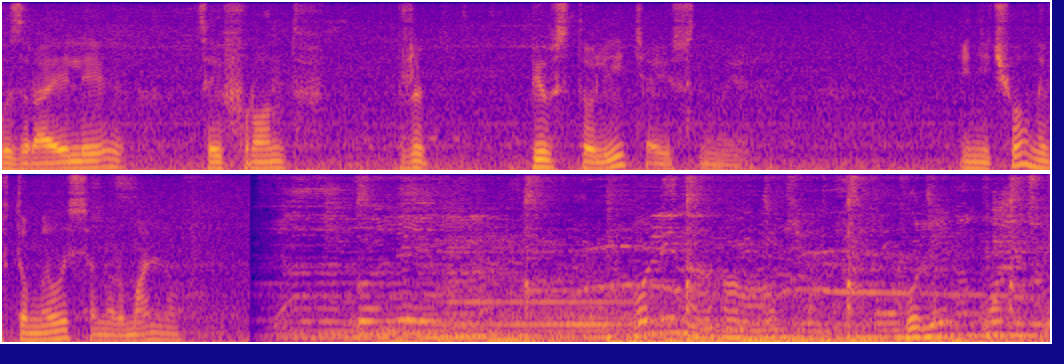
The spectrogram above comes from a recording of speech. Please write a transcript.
в Ізраїлі, цей фронт вже півстоліття існує. І нічого, не втомилися нормально. Коліна, коліна, очі,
